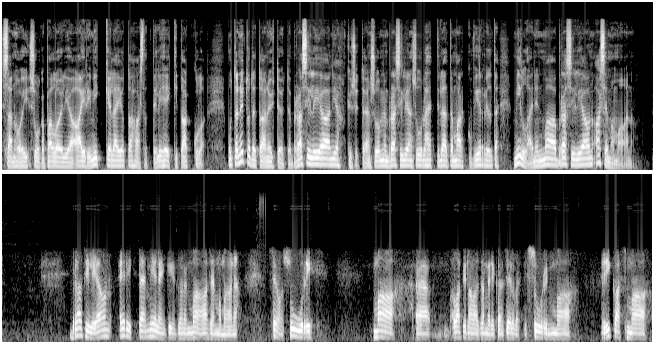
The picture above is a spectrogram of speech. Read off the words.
sanoi sulkapalloilija Airi Mikkelä, jota haastatteli Heikki Takkula. Mutta nyt otetaan yhteyttä Brasiliaan ja kysytään Suomen Brasilian suurlähettilältä Markku Virriltä, millainen maa Brasilia on asemamaana. Brasilia on erittäin mielenkiintoinen maa asemamaana – se on suuri maa, ää, Latinalais-Amerikan selvästi suurin maa, rikas maa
